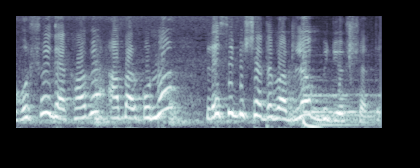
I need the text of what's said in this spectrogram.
অবশ্যই দেখা হবে আবার কোনো রেসিপির সাথে বা ব্লগ ভিডিওর সাথে।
